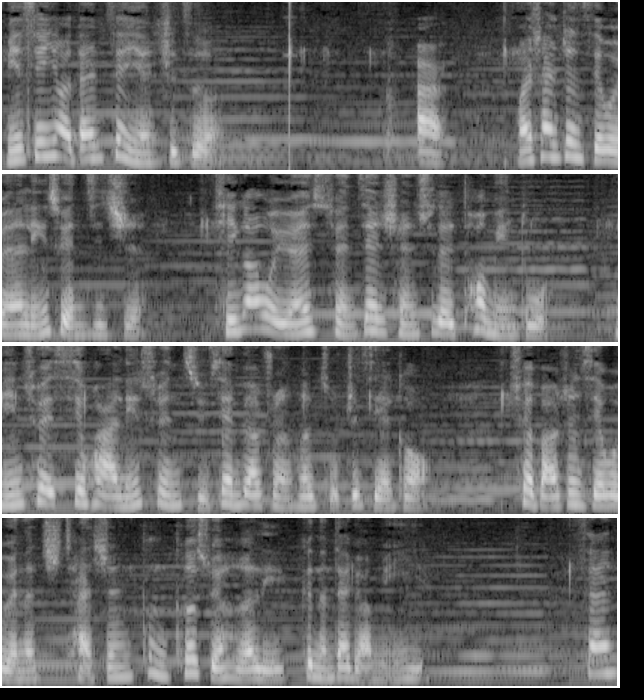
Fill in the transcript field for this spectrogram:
明星要担建言之责。二、完善政协委员遴选机制，提高委员选荐程序的透明度，明确细化遴选举荐标准和组织结构。确保政协委员的产生更科学合理，更能代表民意。三、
